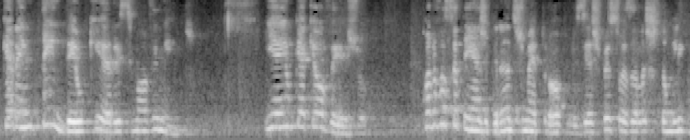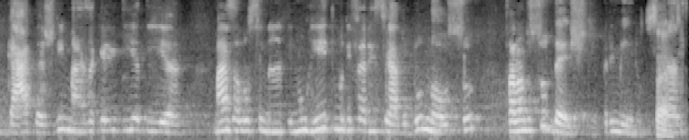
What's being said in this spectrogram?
querer entender o que era esse movimento. E aí o que é que eu vejo? Quando você tem as grandes metrópoles e as pessoas elas estão ligadas demais àquele dia a dia mais alucinante, num ritmo diferenciado do nosso, Falando Sudeste, primeiro. Certo.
